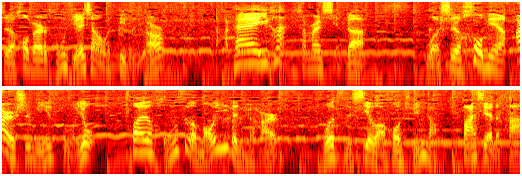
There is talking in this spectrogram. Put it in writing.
是后边的同学向我递纸条。打开一看，上面写着：“我是后面二十米左右穿红色毛衣的女孩。”我仔细往后寻找，发现了她，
